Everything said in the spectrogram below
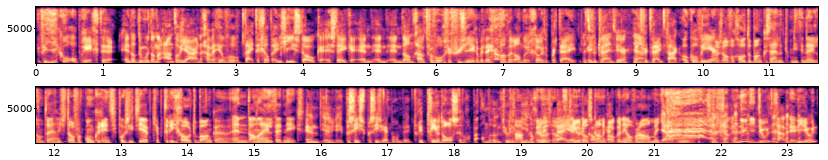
vehikel oprichten. En dat doen we dan een aantal jaar. En dan gaan we heel veel tijd en geld en energie in stoken, steken. En, en, en dan gaan we het vervolgens weer fuseren met een of andere, andere grote partij. Het verdwijnt weer. Het Ja. verdwijnt vaak ook alweer. Maar zoveel grote banken zijn natuurlijk niet in Nederland. Hè? Als je het over concurrentiepositie hebt, je hebt drie grote banken en dan een hele tijd niks. En, en precies, precies. Je hebt nog een tri- Triodos en nog een paar andere natuurlijk. Nou, die je nog we- beetje bij Triodos kan ik ook een heel verhaal met jou Ja. Dat gaan we nu niet doen. Gaan we nu niet doen.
